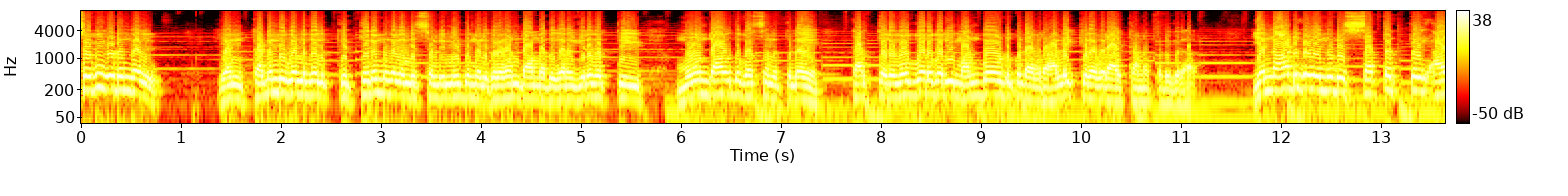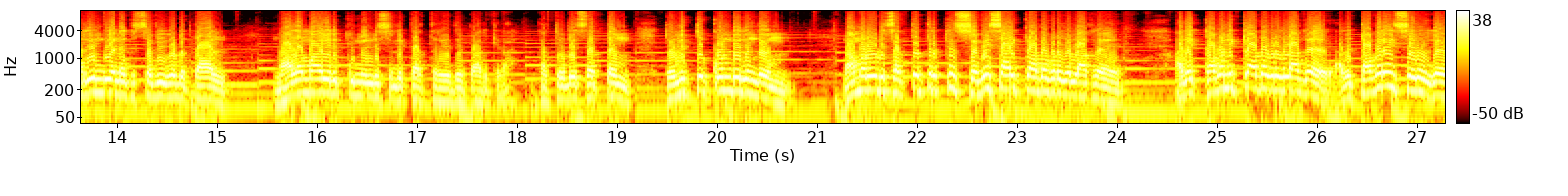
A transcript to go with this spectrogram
செவி கொடுங்கள். என் கடந்து கொள்ளுதலுக்கு திரும்புங்கள் என்று சொல்லி நீதிமொழிகள் ஒன்றாம் அதிகாரம் இருபத்தி மூன்றாவது வசனத்திலே கர்த்தர் ஒவ்வொருவரையும் அன்போடு கூட அவர் அழைக்கிறவராய் காணப்படுகிறார். என் ஆடுகள் என்னுடைய சத்தத்தை அறிந்து எனக்கு செவி கொடுத்தால் நலமாயிருக்கும் என்று சொல்லி கர்த்தரை எதிர்பார்க்கிறார். கர்த்தருடைய சத்தம் தொனித்துக் கொண்டிருந்தும் நம்மளுடைய சத்தத்திற்கு செவி சாய்க்காதவர்களாக அதை கவனிக்காதவர்களாக அது தவறை செய்ய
